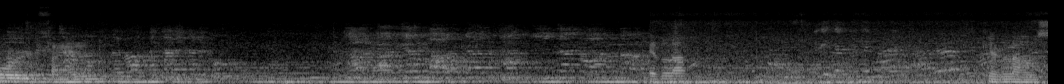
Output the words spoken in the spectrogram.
old fan Kerala Kerala house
